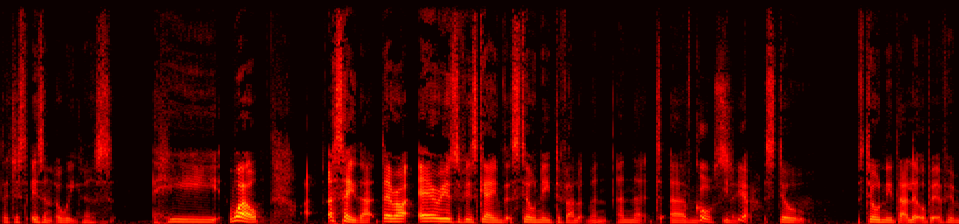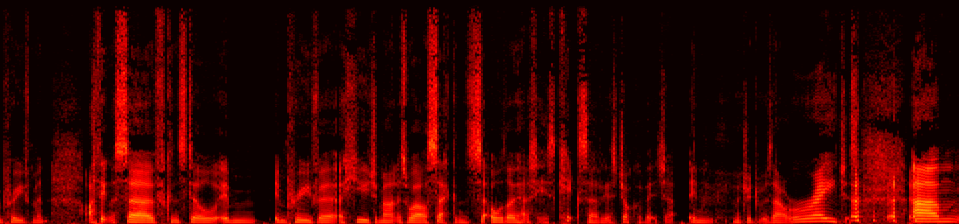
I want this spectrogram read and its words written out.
there just isn't a weakness he well I say that there are areas of his game that still need development and that um, of course you know yeah. still still need that little bit of improvement. I think the serve can still Im- improve a, a, huge amount as well. Second, although actually his kick serve against Djokovic in Madrid was outrageous. um,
